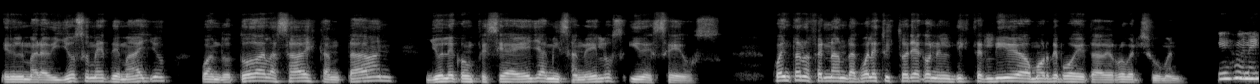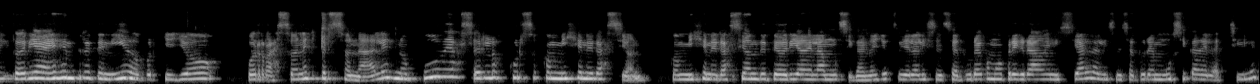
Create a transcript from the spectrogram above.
En el maravilloso mes de mayo, cuando todas las aves cantaban, yo le confesé a ella mis anhelos y deseos. Cuéntanos, Fernanda, ¿cuál es tu historia con el Dichterliebe o Amor de Poeta de Robert Schumann? Es una historia, es entretenido, porque yo, por razones personales, no pude hacer los cursos con mi generación, con mi generación de teoría de la música. ¿no? Yo estudié la licenciatura como pregrado inicial, la licenciatura en música de la Chile,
